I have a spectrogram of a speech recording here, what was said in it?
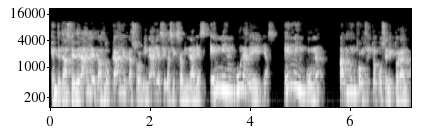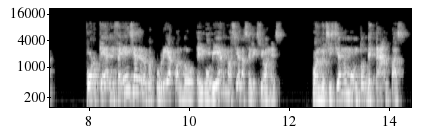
entre las federales, las locales, las ordinarias y las extraordinarias. En ninguna de ellas, en ninguna, ha habido un conflicto postelectoral. Porque a diferencia de lo que ocurría cuando el gobierno hacía las elecciones, cuando existían un montón de trampas,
